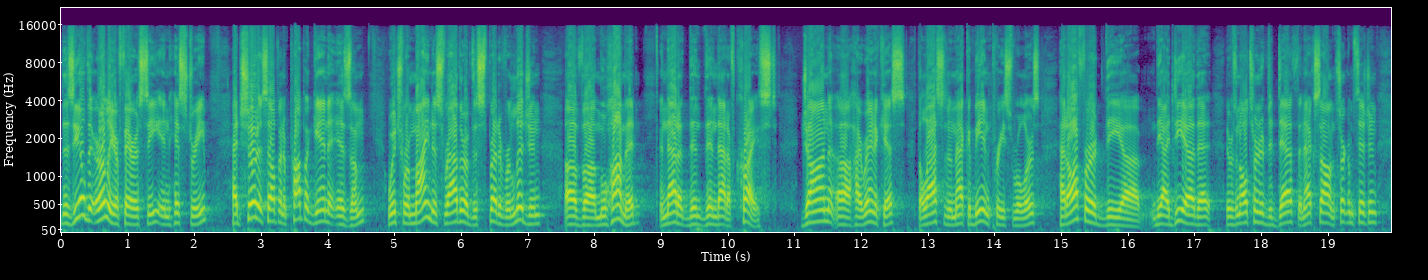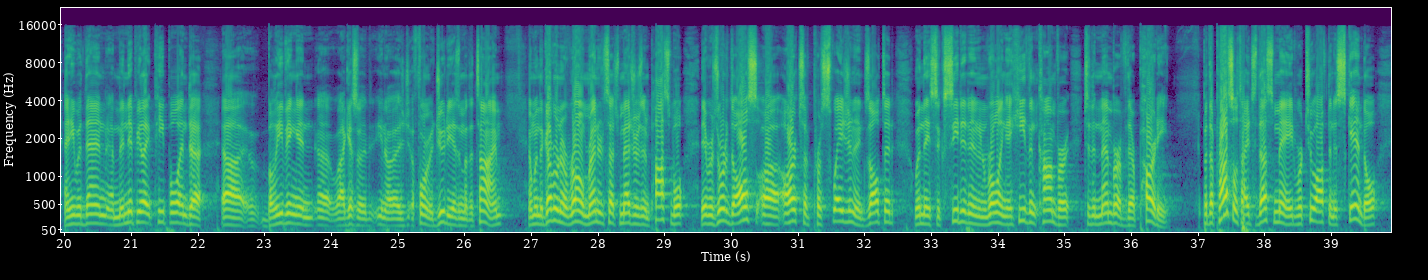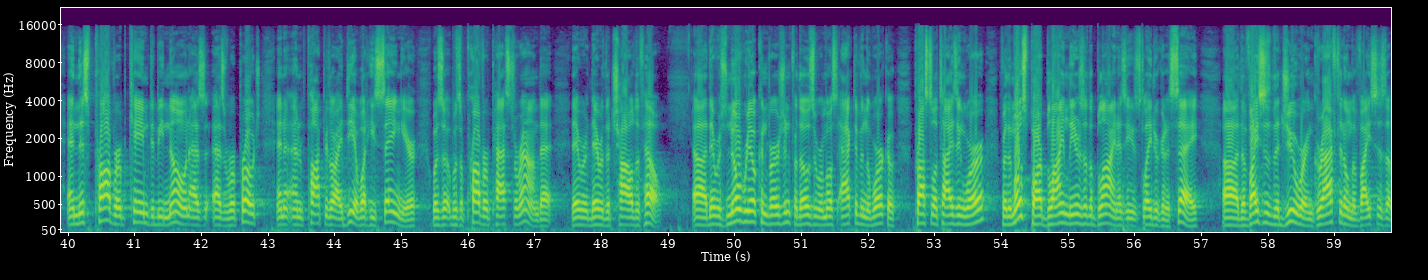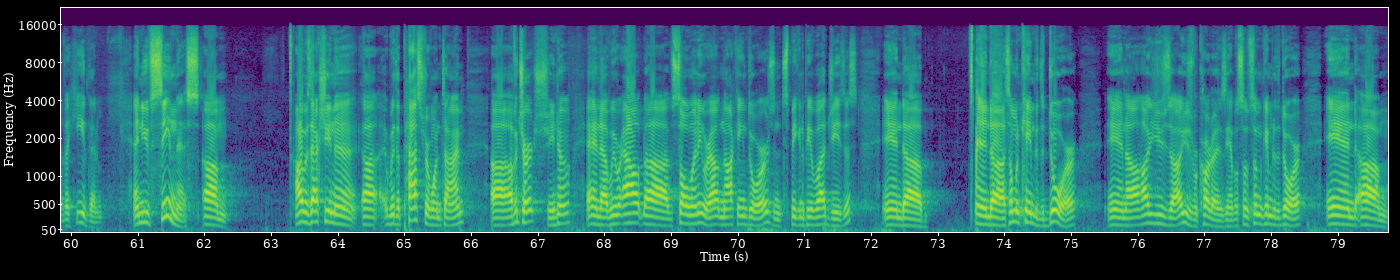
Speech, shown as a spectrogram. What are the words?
The zeal of the earlier Pharisee in history had showed itself in a propagandaism which remind us rather of the spread of religion of uh, Muhammad and that of, than, than that of Christ. John uh, the last of the Maccabean priest rulers, had offered the, uh, the idea that there was an alternative to death and exile and circumcision, and he would then uh, manipulate people into uh, believing in, uh, I guess, a, you know, a form of Judaism at the time. And when the governor of Rome rendered such measures impossible, they resorted to all uh, arts of persuasion and exalted when they succeeded in enrolling a heathen convert to the member of their party. But the proselytes thus made were too often a scandal, and this proverb came to be known as, as a reproach and a, and a popular idea. What he's saying here was a, was a proverb passed around that they were, they were the child of hell. Uh, there was no real conversion for those who were most active in the work of proselytizing were, for the most part, blind leaders of the blind, as he he's later going to say. Uh, the vices of the Jew were engrafted on the vices of the heathen. And you've seen this. Um, I was actually in a, uh, with a pastor one time uh, of a church, you know, and uh, we were out uh, soul winning. We were out knocking doors and speaking to people about Jesus. And, uh, and uh, someone came to the door, and uh, I'll, use, I'll use Ricardo as an example. So someone came to the door, and, um,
